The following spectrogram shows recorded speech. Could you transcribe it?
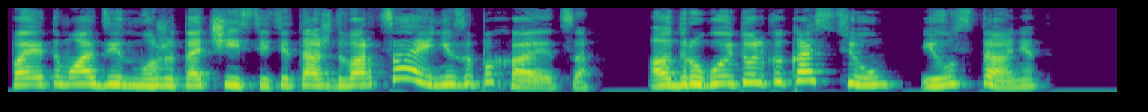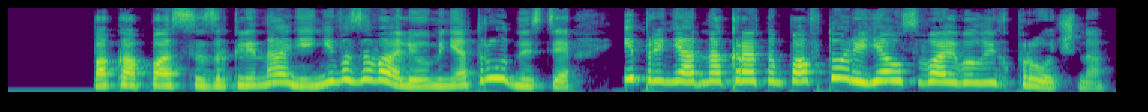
Поэтому один может очистить этаж дворца и не запыхается, а другой только костюм и устанет пока пассы заклинаний не вызывали у меня трудности, и при неоднократном повторе я усваивала их прочно.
